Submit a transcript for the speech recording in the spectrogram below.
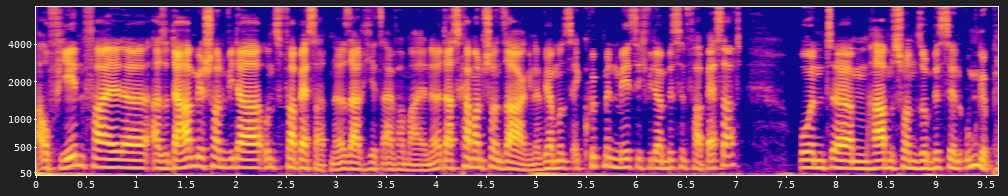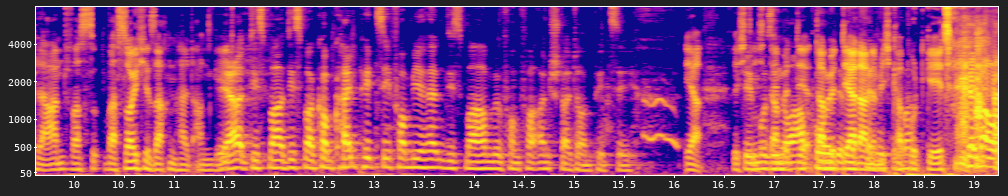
auf jeden Fall, äh, also da haben wir schon wieder uns verbessert, ne, sage ich jetzt einfach mal. Ne? Das kann man schon sagen. Ne? Wir haben uns equipmentmäßig wieder ein bisschen verbessert und ähm, haben schon so ein bisschen umgeplant, was, was solche Sachen halt angeht. Ja, diesmal, diesmal kommt kein PC von mir hin, diesmal haben wir vom Veranstalter einen PC. Ja, richtig. damit der, damit der, der dann nämlich gemacht. kaputt geht. Genau.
